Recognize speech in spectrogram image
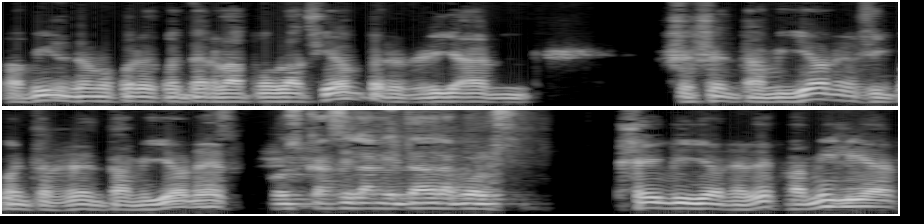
Familias, no me acuerdo cuánto era la población, pero serían 60 millones, 50, 60 millones. Pues casi la mitad de la población. 6 millones de familias,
